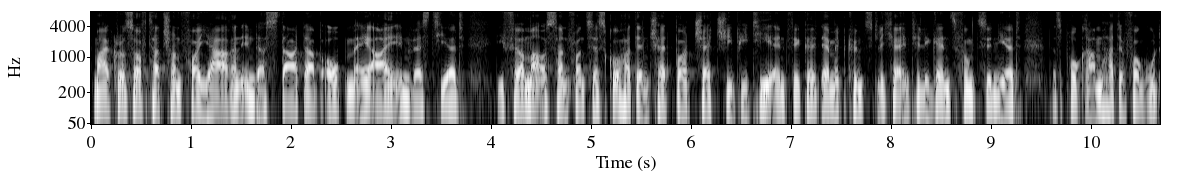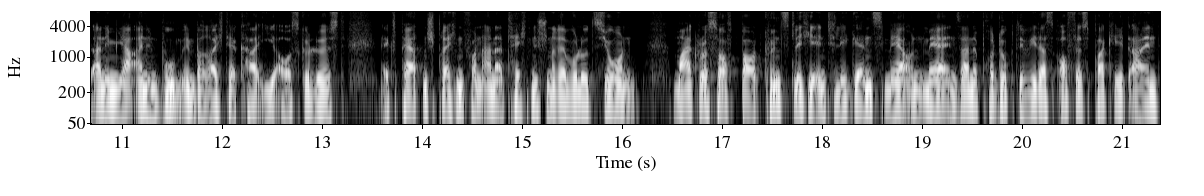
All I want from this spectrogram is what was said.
Microsoft hat schon vor Jahren in das Startup OpenAI investiert. Die Firma aus San Francisco hat den Chatbot ChatGPT entwickelt, der mit künstlicher Intelligenz funktioniert. Das Programm hatte vor gut einem Jahr einen Boom im Bereich der KI ausgelöst. Experten sprechen von einer technischen Revolution. Microsoft baut künstliche Intelligenz Intelligenz mehr und mehr in seine Produkte wie das Office-Paket ein.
